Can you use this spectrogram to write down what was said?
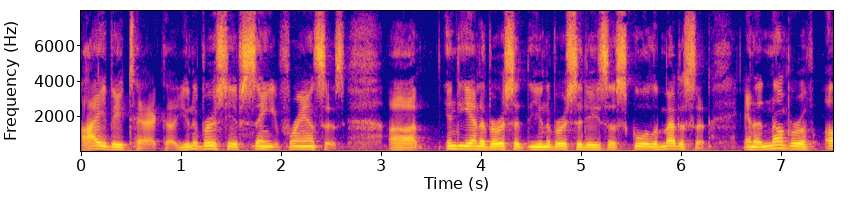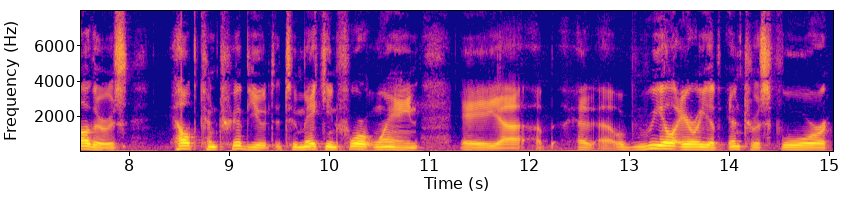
Ivy Tech, uh, University of St. Francis, uh, Indiana University's School of Medicine, and a number of others help contribute to making Fort Wayne a, uh, a, a, real area of interest for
